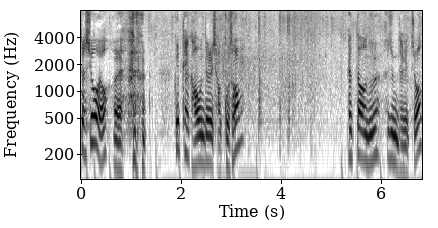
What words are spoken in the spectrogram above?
진짜 쉬워요. 네. 끝에 가운데를 잡고서 팩다운을 해주면 되겠죠.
